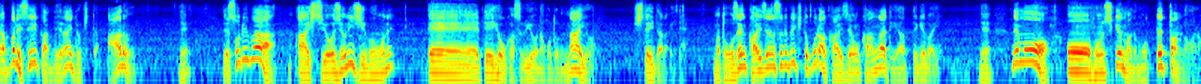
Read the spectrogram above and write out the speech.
やっぱり成果出ない時ってあるん？ね、でそれはあ必要以上に自分をね、えー、低評価するようなことのないようにしていただいて、まあ、当然改善するべきところは改善を考えてやっていけばいい。ね、でも本試験まで持ってったんだから。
